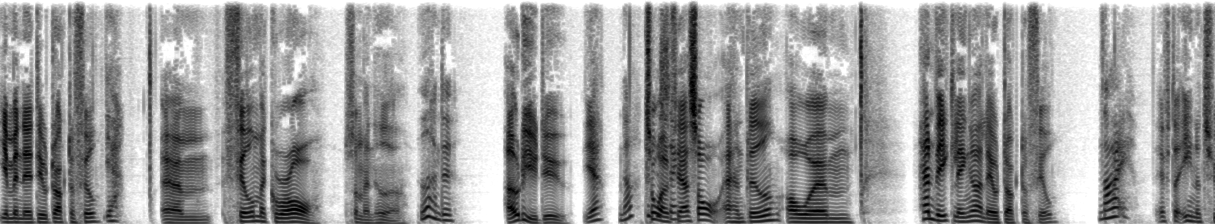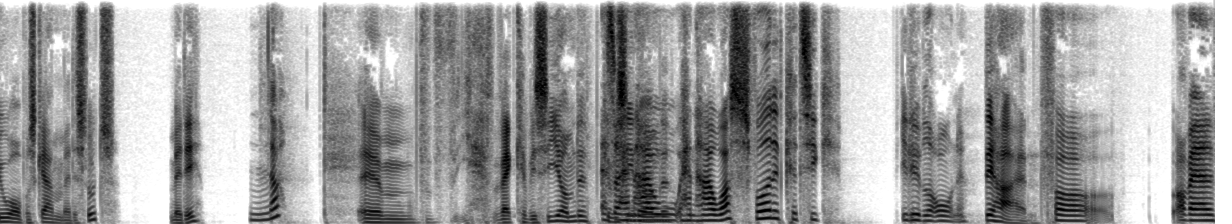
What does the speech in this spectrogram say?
Jamen, øh, det er jo Dr. Phil. Ja. Um, Phil McGraw, som han hedder. Hedder han det? How do you do? Ja, Nå, 72 år er han blevet, og øhm, han vil ikke længere lave Dr. Phil. Nej. Efter 21 år på skærmen er det slut med det. Nå. Øhm, ja, hvad kan vi sige om det? Kan altså, vi han, sige har noget jo, han har jo også fået lidt kritik i løbet af årene. Det har han. For at være,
